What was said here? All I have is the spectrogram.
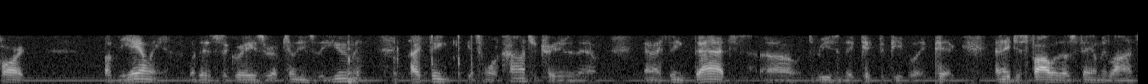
part of the alien, whether it's the Greys, the reptilians, or the human. I think it's more concentrated in them, and I think that's uh, the reason they pick the people they pick, and they just follow those family lines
